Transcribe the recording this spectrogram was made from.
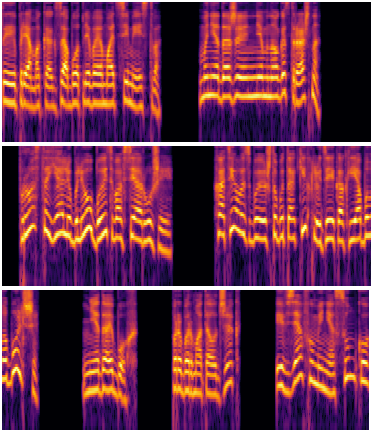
«Ты прямо как заботливая мать семейства. Мне даже немного страшно». «Просто я люблю быть во всеоружии. Хотелось бы, чтобы таких людей, как я, было больше». «Не дай бог», — пробормотал Джек и, взяв у меня сумку,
